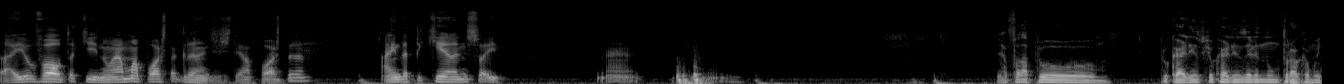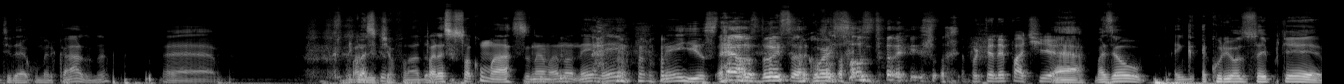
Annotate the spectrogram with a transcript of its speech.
aí eu volto aqui, não é uma aposta grande, a gente tem uma aposta ainda pequena nisso aí. Né? Eu ia falar pro, pro Carlinhos, porque o Carlinhos ele não troca muita ideia com o mercado, né? É. Igual ele tinha falado. Parece que só com o Márcio, né? Mas não, nem, nem, nem isso. É, os dois, conversar os dois. É por telepatia. É, mas eu. É, é curioso isso aí porque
